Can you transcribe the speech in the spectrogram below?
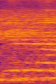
vivienda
